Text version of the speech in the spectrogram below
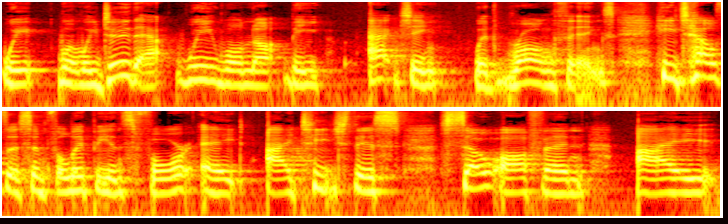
we when we do that, we will not be acting with wrong things. He tells us in Philippians 4 8, I teach this so often. I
